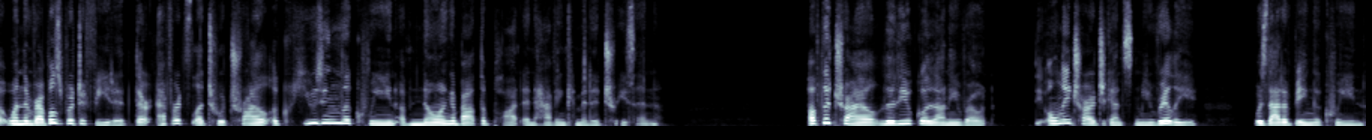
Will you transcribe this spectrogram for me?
But when the rebels were defeated, their efforts led to a trial accusing the queen of knowing about the plot and having committed treason. Of the trial, Liliuokalani wrote, The only charge against me, really, was that of being a queen.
